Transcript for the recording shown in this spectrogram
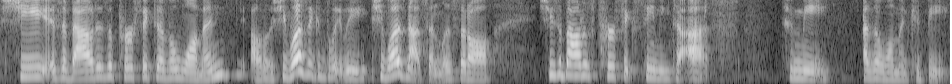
she is about as a perfect of a woman, although she wasn't completely, she was not sinless at all. She's about as perfect seeming to us, to me, as a woman could be.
